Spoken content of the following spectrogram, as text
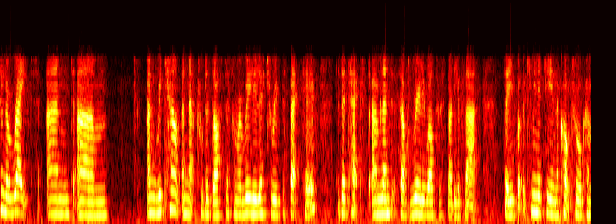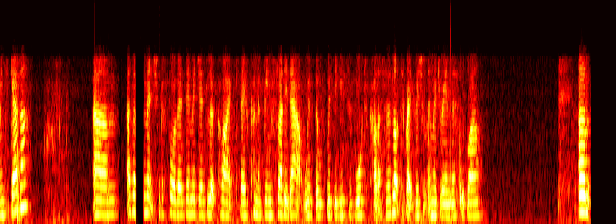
to narrate and um, and recount a natural disaster from a really literary perspective, the text um, lends itself really well to a study of that. So you've got the community and the culture all coming together. Um, as mentioned before, those images look like they've kind of been flooded out with the with the use of watercolor. So there's lots of great visual imagery in this as well. Um,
